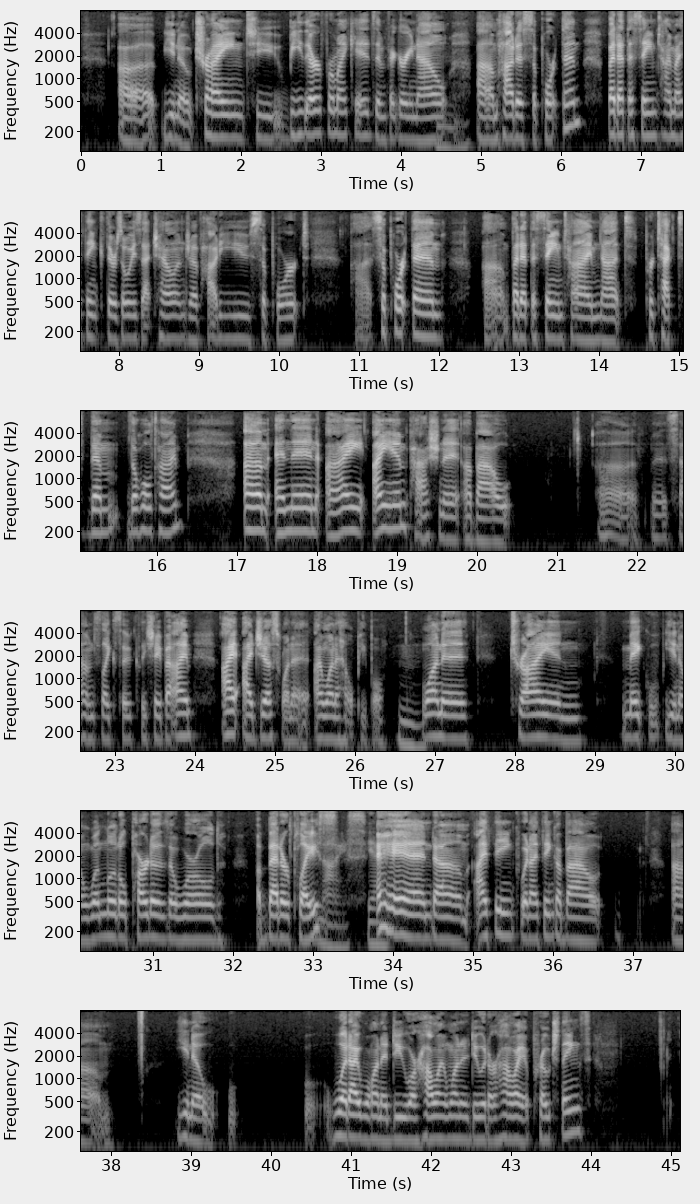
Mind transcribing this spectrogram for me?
uh, you know trying to be there for my kids and figuring out um, how to support them, but at the same time, I think there's always that challenge of how do you support uh, support them um, but at the same time not protect them the whole time. Um, and then I I am passionate about. Uh, it sounds like so cliche, but I'm I I just want to I want to help people. Want to try and make you know one little part of the world a better place. Nice. Yeah. And um, I think when I think about, um, you know, what I want to do or how I want to do it or how I approach things,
